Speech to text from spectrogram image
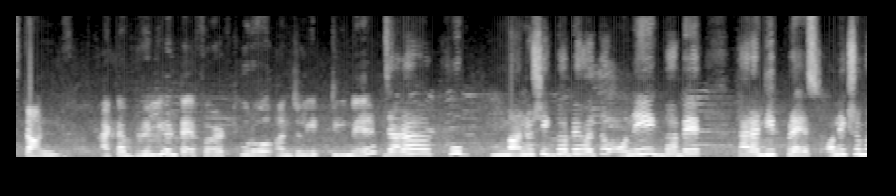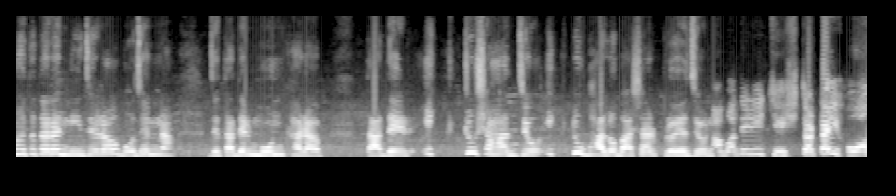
স্টান্ড একটা ব্রিলিয়েন্ট এফার্ট পুরো অঞ্জলির টিমের যারা খুব মানসিকভাবে হয়তো অনেকভাবে তারা ডিপ্রেসড অনেক সময় হয়তো তারা নিজেরাও বোঝেন না যে তাদের মন খারাপ, তাদের একটু সাহায্য, একটু ভালোবাসার প্রয়োজন। আমাদের এই চেষ্টাটাই হওয়া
